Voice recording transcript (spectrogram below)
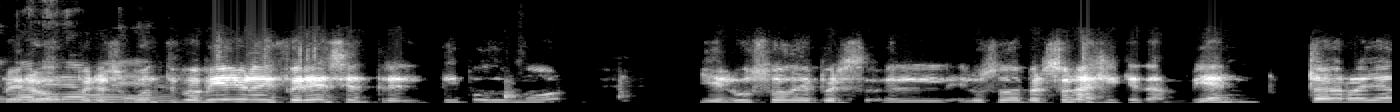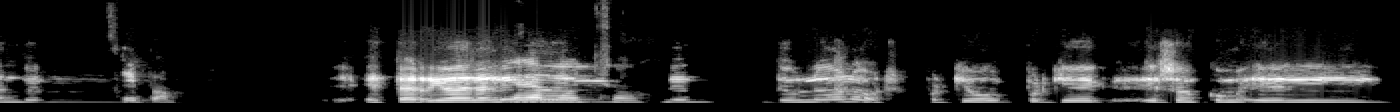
Pero, pero bueno. suponte, para mí hay una diferencia entre el tipo de humor y el uso de, el, el uso de personajes, que también está rayando el, Sí, está arriba de la línea de un lado al otro, porque, porque son como el,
